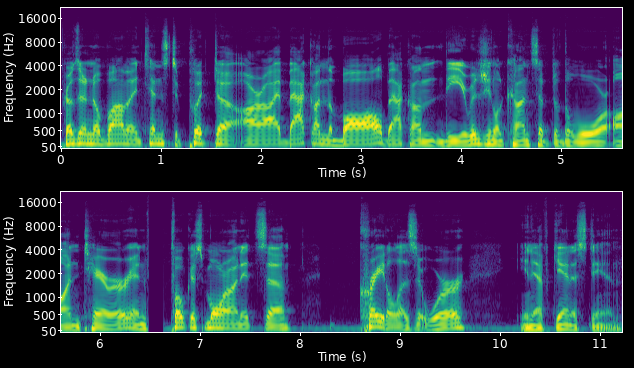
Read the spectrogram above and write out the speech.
President Obama intends to put uh, our eye back on the ball, back on the original concept of the war on terror, and focus more on its uh, cradle, as it were, in Afghanistan.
